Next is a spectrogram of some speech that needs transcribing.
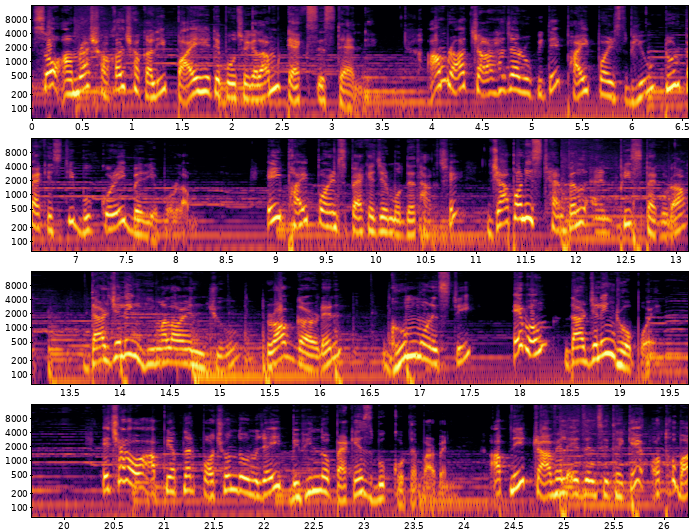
সো আমরা সকাল সকালই পায়ে হেঁটে পৌঁছে গেলাম ট্যাক্সি স্ট্যান্ডে। আমরা চার হাজার রুপিতে ফাইভ পয়েন্টস ভিউ ট্যুর প্যাকেজটি বুক করেই বেরিয়ে পড়লাম। এই ফাইভ পয়েন্টস প্যাকেজের মধ্যে থাকছে Japanese temple and peace pagoda Darjeeling Himalayan zoo rock garden Ghum monastery এবং দার্জিলিং রোপওয়ে এছাড়াও আপনি আপনার পছন্দ অনুযায়ী বিভিন্ন প্যাকেজ বুক করতে পারবেন। আপনি ট্রাভেল এজেন্সি থেকে অথবা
